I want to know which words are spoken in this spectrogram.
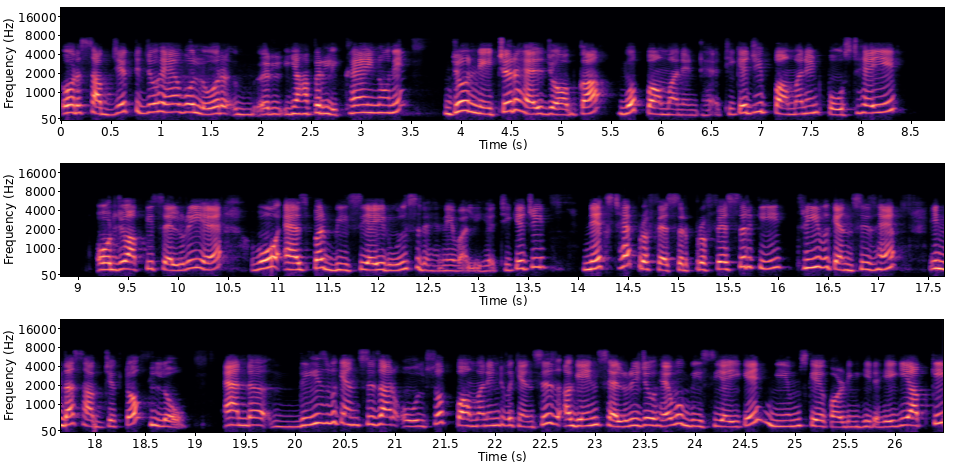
और सब्जेक्ट जो है वो लोअर यहाँ पर लिखा है इन्होंने, जो नेचर है जॉब का वो परमानेंट है। ठीक है जी परमानेंट पोस्ट है ये। और जो आपकी सैलरी है वो एज पर बीसीआई रूल्स रहने वाली है। ठीक है जी नेक्स्ट है प्रोफेसर प्रोफेसर की थ्री वैकेंसीज हैं in the subject of law and these vacancies are also permanent vacancies again salary जो है वो बीसीआई के नियम्स के अकॉर्डिंग ही रहेगी आपकी।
